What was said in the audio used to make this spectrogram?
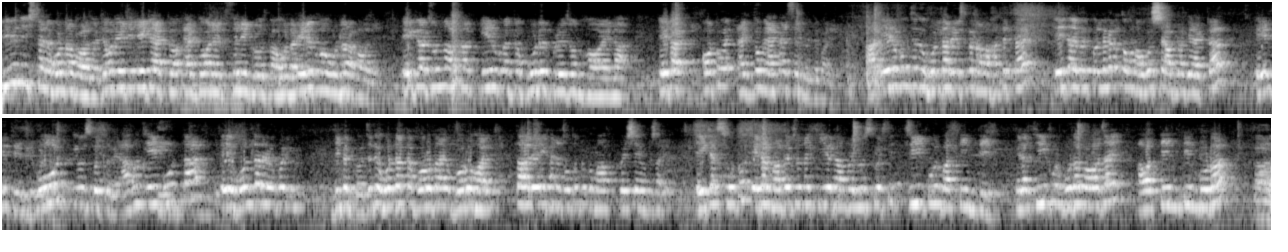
বিভিন্ন স্টাইলে হোল্ডার পাওয়া যায়। যেমন এই যে এটা একটা, এক ধরনের সেলিং রোজ বা হোল্ডার এরকম হোল্ডার পাওয়া যায়। এইটার জন্য আপনার এরকম একটা বোর্ডের প্রয়োজন হয় না। এটা অটো একদম একাই সেট হতে পারে। আর এরকম যদি হোল্ডার ইউজ করেন আমার হাতের টাই এই টাইপের করলে গেলে তখন অবশ্যই আপনাকে একটা এই বোর্ড ইউজ করতে হবে। এখন এই বোর্ডটা এই হোল্ডারের উপর ডিপেন্ড করে। যদি হোল্ডারটা বড়টা বড় হয়, তাহলে এখানে যতটুকু মাপ হবে সেই অনুসারে। এইটা ছোট, এটার মাপের জন্য কি এটা আমরা ইউজ করছি? থ্রি বা তিন তিন। এটা থ্রি বোর্ডও পাওয়া যায়, আবার তিন তিন বোর্ডও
